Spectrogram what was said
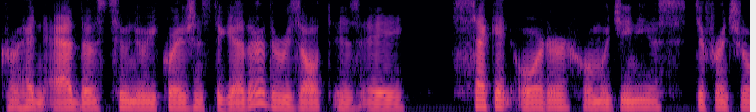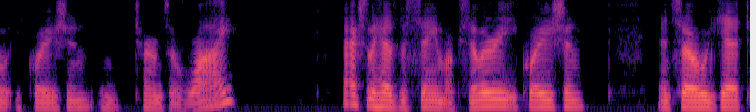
go ahead and add those two new equations together. The result is a second order homogeneous differential equation in terms of y. It actually has the same auxiliary equation. And so we get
